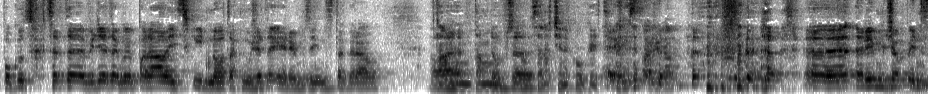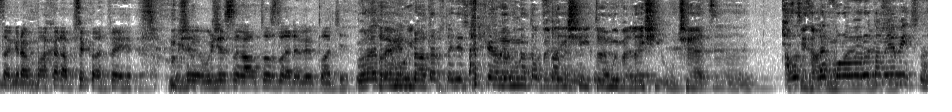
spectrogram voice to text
pokud chcete vidět, jak vypadá lidský dno, tak můžete i Rimzy Instagram. Ale Tam, tam, dobře. tam se radši nekoukejte. Instagram. Eh, Rimjob Instagram, bacha na překlepy. Může, může se vám to zle nevyplatit. To to je můj- můj, tam stejně To je můj na tom vedlejší, to je můj vedlejší účet, eh, ale, ale followerů tam je víc, ne?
